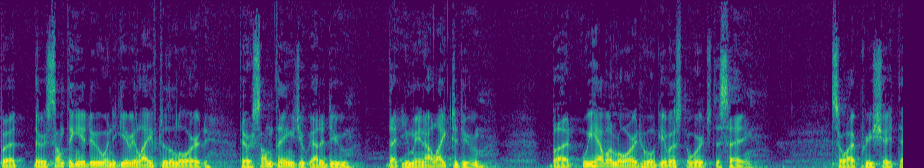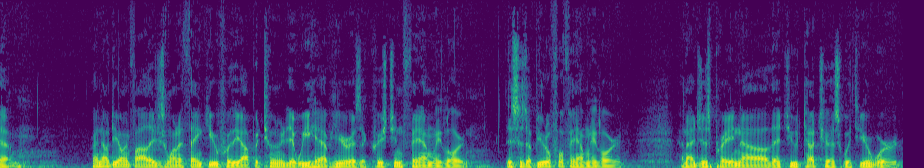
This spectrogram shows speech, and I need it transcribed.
But there's something you do when you give your life to the Lord there are some things you've got to do that you may not like to do, but we have a Lord who will give us the words to say. So I appreciate that. Right now, dear Father, I just want to thank you for the opportunity that we have here as a Christian family, Lord. This is a beautiful family, Lord. And I just pray now that you touch us with your word.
